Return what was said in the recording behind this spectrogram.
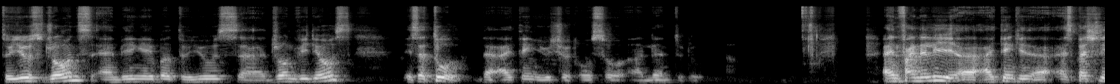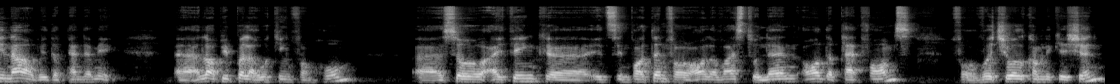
to use drones and being able to use drone videos is a tool that I think you should also learn to do. And finally, I think, especially now with the pandemic, a lot of people are working from home. Uh, so I think uh, it's important for all of us to learn all the platforms for virtual communication.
